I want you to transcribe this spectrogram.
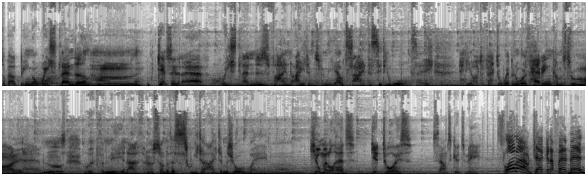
Ever about being a wastelander? Hmm? Can't say that I have. Wastelanders find items from the outside the city walls, eh? Any artifact or weapon worth having comes through my hands. Work for me and I'll throw some of the sweeter items your way. hmm? Kill metalheads? Get toys? Sounds good to me. Slow down, Jak and a fat man.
